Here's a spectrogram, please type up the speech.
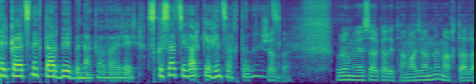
ներկայացնեք տարբեր բնակավայրեր, սկսած իհարկե հենց Ախտալայից։ Շատ բան։ Ուրեմն ես Արկադի Թամազյանն եմ, Ախտալա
